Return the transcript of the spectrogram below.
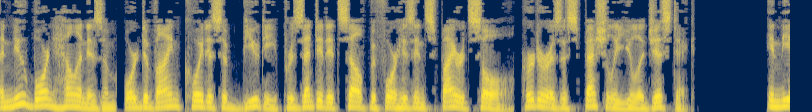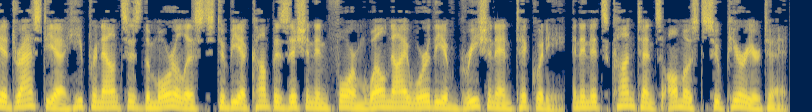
A new-born Hellenism, or divine coitus of beauty presented itself before his inspired soul. Herder is especially eulogistic. In the Adrastea he pronounces the Moralists to be a composition in form well nigh worthy of Grecian antiquity, and in its contents almost superior to it.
